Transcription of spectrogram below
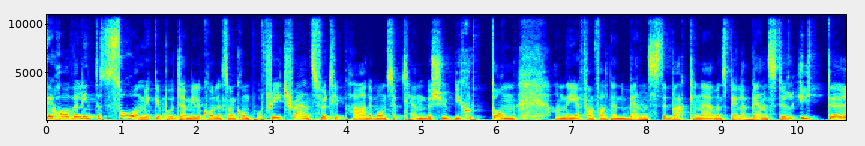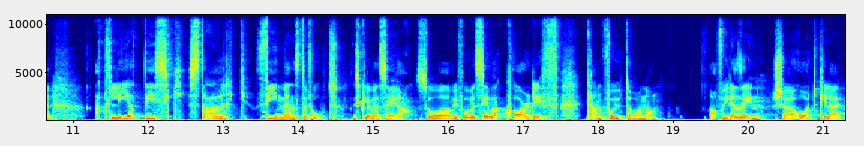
jag har väl inte så mycket på Jamilo Collins som kom på free transfer till Paderborn september 2017. Han är framförallt en vänsterback. Han även spelar vänsterytter. Atletisk, stark, fin vänsterfot. Det skulle jag väl säga. Så vi får väl se vad Cardiff kan få ut av honom. Auf Wiedersehen. Kör hårt killar.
